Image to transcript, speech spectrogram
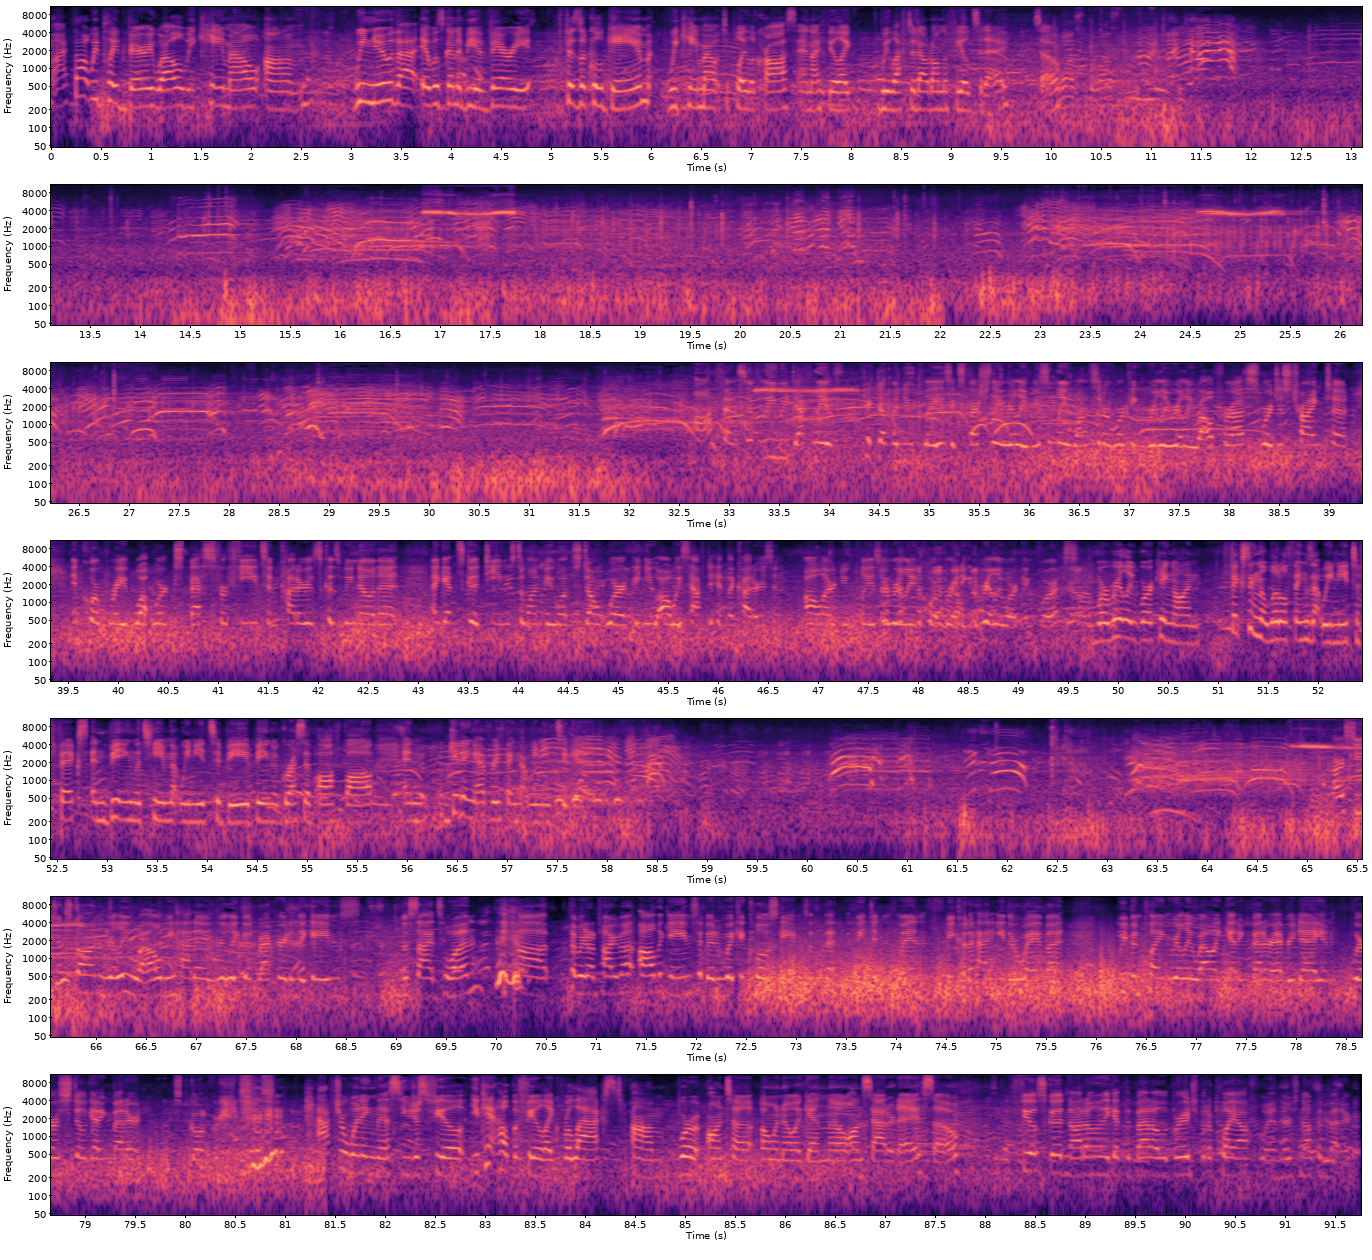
Um, I thought we played very well. We came out. Um, we knew that it was going to be a very physical game. We came out to play lacrosse, and I feel like we left it out on the field today. So. Offensively, we definitely have picked up a new plays, especially really recently, ones that are working really, really well for us. We're just trying to incorporate what works best for feeds and cutters because we know that against good teams, the 1v1s don't work and you always have to hit the cutters and all our new plays are really incorporating and really working for us. Um, we're really working on fixing the little things that we need to fix and being the team that we need to be, being aggressive off ball and getting everything that we need to get. Our season's gone really well. We had a really good record in the games, besides one uh, that we don't talk about. All the games have been wicked close games that we didn't win. We could have had either way, but we've been playing really well and getting better every day, and we're still getting better. It's going great. After winning this, you just feel you can't help but feel like relaxed. Um, we're on to 0 0 again though on Saturday, so it feels good not only to get the Battle of the Bridge, but a playoff win. There's nothing better.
